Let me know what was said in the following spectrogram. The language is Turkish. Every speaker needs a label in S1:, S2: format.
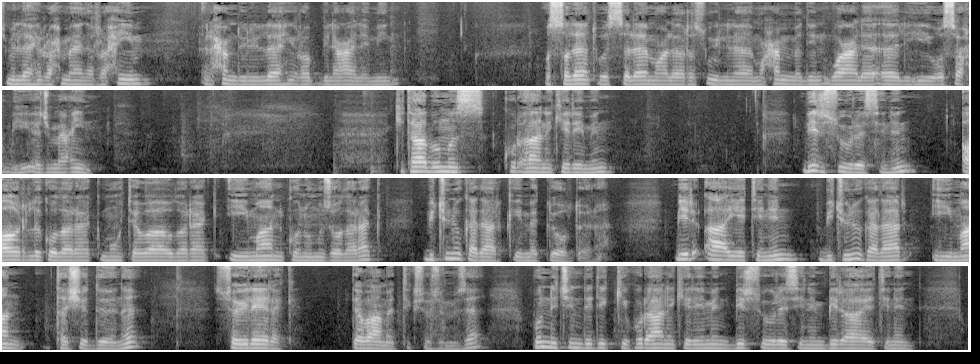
S1: Bismillahirrahmanirrahim. Elhamdülillahi Rabbil alemin. Ve salatu ve selamu ala Resulina Muhammedin ve ala alihi ve sahbihi ecma'in. Kitabımız Kur'an-ı Kerim'in bir suresinin ağırlık olarak, muhteva olarak, iman konumuz olarak bütünü kadar kıymetli olduğunu, bir ayetinin bütünü kadar iman taşıdığını söyleyerek devam ettik sözümüze. Bunun için dedik ki Kur'an-ı Kerim'in bir suresinin bir ayetinin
